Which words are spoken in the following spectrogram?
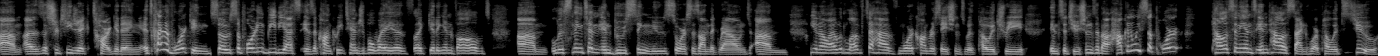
Um, as a strategic targeting, it's kind of working. So supporting BDS is a concrete, tangible way of like getting involved. Um, listening to and boosting news sources on the ground. Um, you know, I would love to have more conversations with poetry institutions about how can we support Palestinians in Palestine who are poets too.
